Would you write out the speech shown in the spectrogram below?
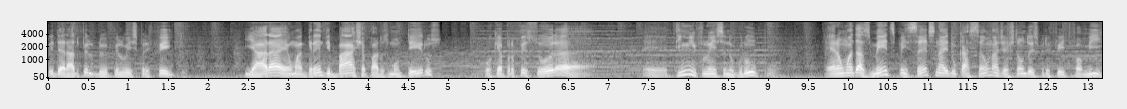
liderado pelo, pelo ex-prefeito. Yara é uma grande baixa para os Monteiros, porque a professora é, tinha influência no grupo, era uma das mentes pensantes na educação na gestão do ex-prefeito Valmir.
